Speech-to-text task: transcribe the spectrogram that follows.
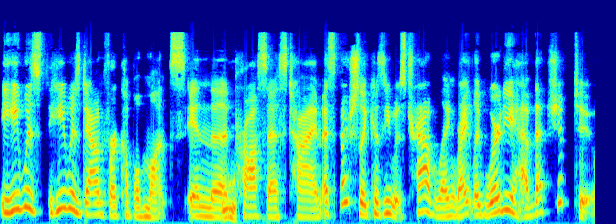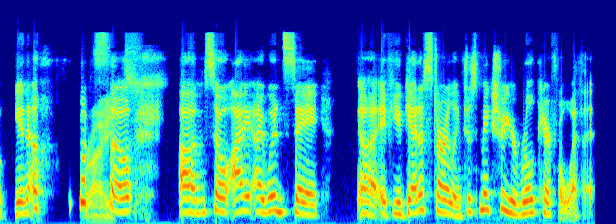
he was he was down for a couple months in the Ooh. process time especially because he was traveling right? Like where do you have that ship to? You know Right. so, um, so I, I would say uh, if you get a Starlink, just make sure you're real careful with it.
